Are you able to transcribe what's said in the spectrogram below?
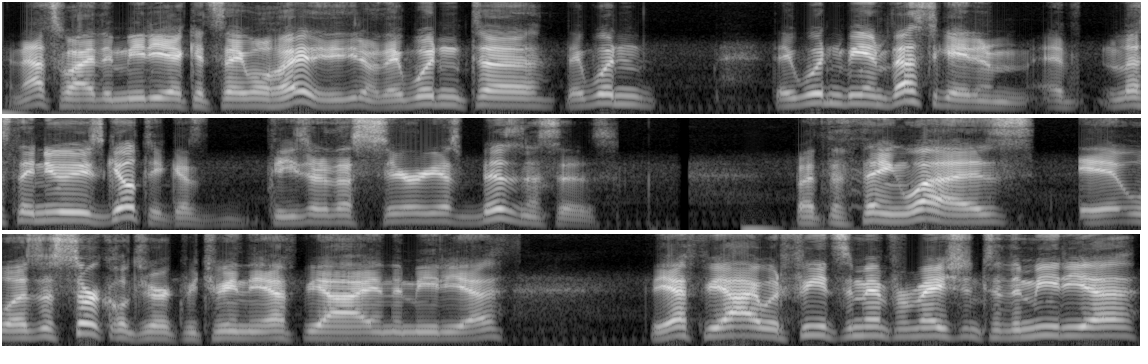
And that's why the media could say, well, hey, you know, they wouldn't, uh, they wouldn't, they wouldn't be investigating him if, unless they knew he was guilty, because these are the serious businesses. But the thing was, it was a circle jerk between the FBI and the media. The FBI would feed some information to the media,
